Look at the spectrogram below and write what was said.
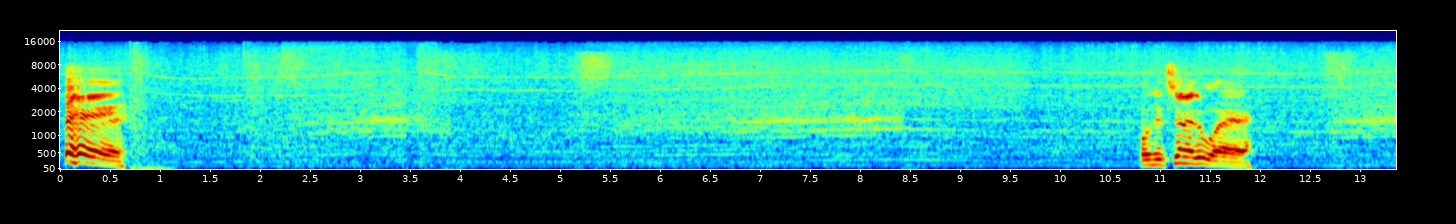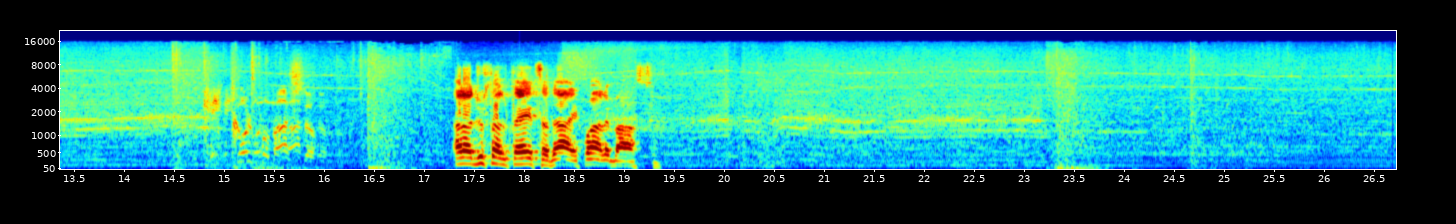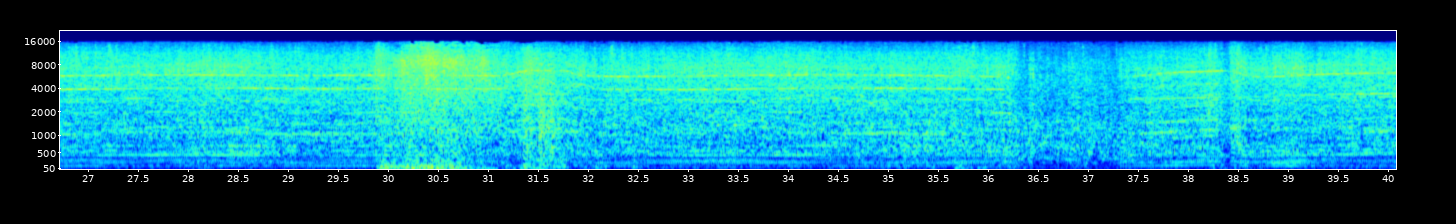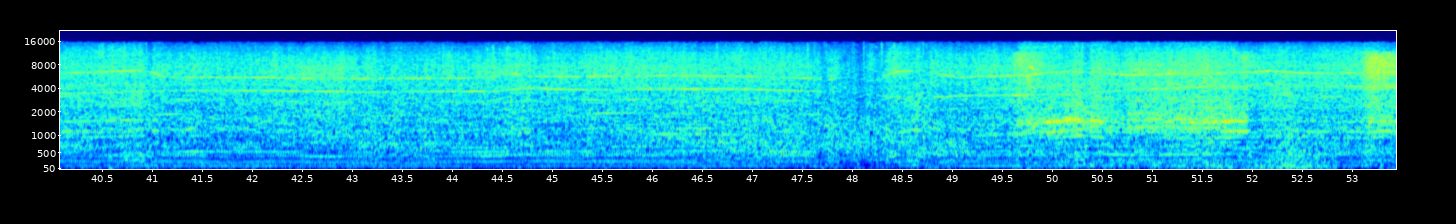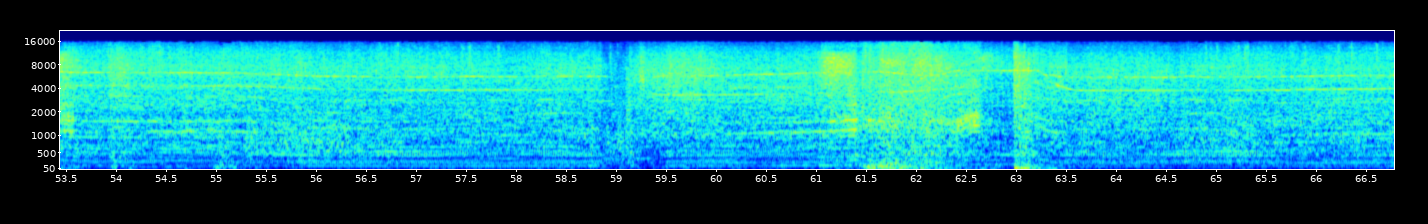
Eh. Posizione 2. Che colpo basso. Alla giusta altezza, dai, qua alle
